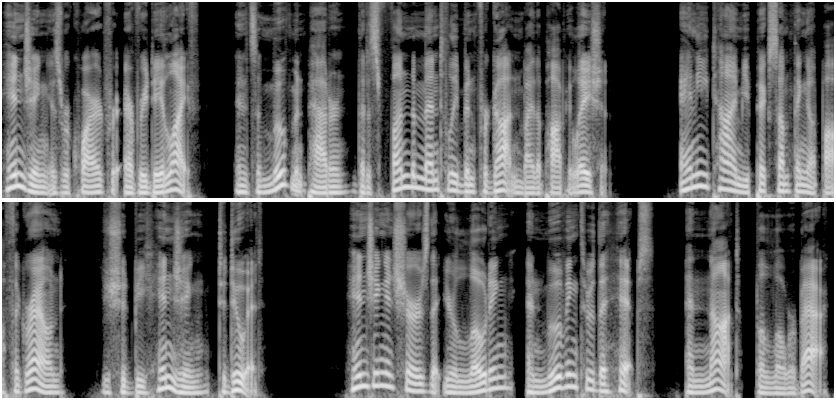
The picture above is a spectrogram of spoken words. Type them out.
Hinging is required for everyday life, and it's a movement pattern that has fundamentally been forgotten by the population. Any time you pick something up off the ground, you should be hinging to do it. Hinging ensures that you're loading and moving through the hips and not the lower back.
